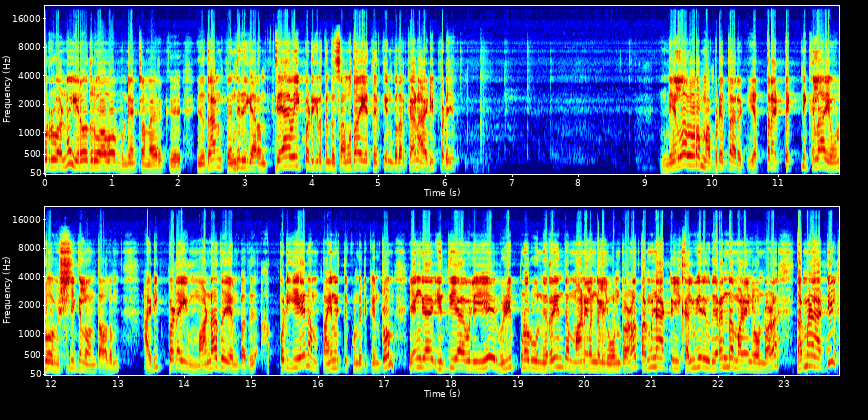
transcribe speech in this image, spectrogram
ஒரு ரூபான்னா இருபது ரூபாவா முன்னேற்றமாக இருக்குது இதுதான் பெண்ணதிகாரம் தேவைப்படுகிறது இந்த சமுதாயத்திற்கு என்பதற்கான அடிப்படை இது. நிலவரம் அப்படித்தான் இருக்கு. எத்தனை டெக்னிக்கலா எவ்வளோ விஷயங்கள் வந்தாலும் அடிப்படை மனது என்பது அப்படியே நாம் பயணித்து கொண்டிருக்கின்றோம். எங்க இந்தியாவிலேயே விழிப்புணர்வு நிறைந்த மாநிலங்களில் ஒன்றான தமிழ்நாட்டில் கல்வியறிவு நிறைந்த மாநிலங்கள் ஒன்றான தமிழ்நாட்டில்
